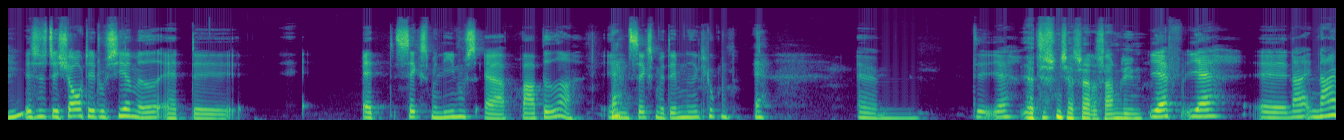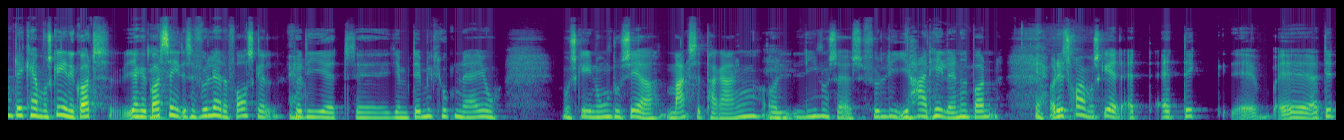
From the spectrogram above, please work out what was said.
Mm. Jeg synes, det er sjovt, det du siger med, at, øh, at sex med Linus er bare bedre end Ja. sex med dem nede i klubben. Ja. Øhm, det, ja, Ja, det synes jeg er svært at sammenligne. ja, ja øh, nej, nej, det kan jeg måske egentlig godt, jeg kan godt se det, selvfølgelig er der forskel, Ja. fordi at øh, jamen, dem i klubben er jo måske nogen, du ser maks et par gange, og Linus er jo selvfølgelig, I har et helt andet bånd, Ja. og det tror jeg måske, at, at, at det øh, at det er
